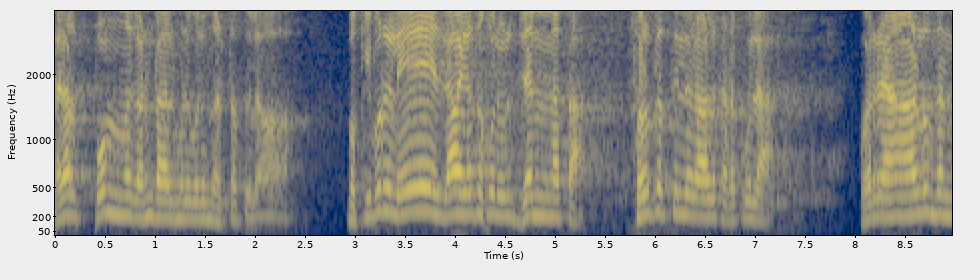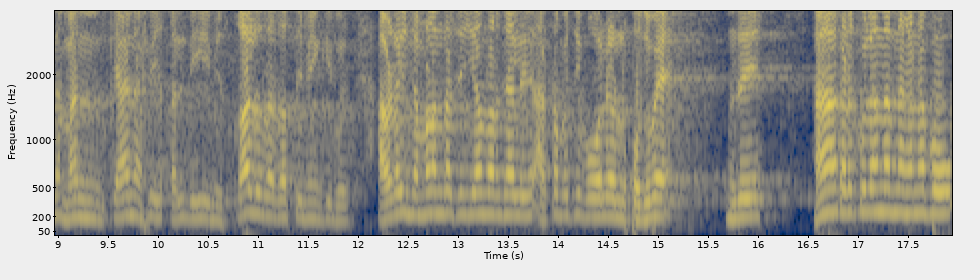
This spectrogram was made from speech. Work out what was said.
കലർപ്പൊന്ന് കണ്ടാൽ മുഴുവനും നഷ്ടത്തില. അപ്പോൾ കിബിറിലേ ലായതുൽ ജന്നത. സ്വർഗത്തിൽ ഒരാൾ കിടക്കൂല. ഒരാളും തന്നെ മൻ ക്യാനഫി കൽബി മിസ്കാലു തറത്തിമീൻ കിബിർ. അവിടെയും നമ്മളെന്താ ചെയ്യാന്ന് പറഞ്ഞാൽ അർത്ഥം വെച്ച് പോലെയുള്ളൂ പൊതുവേ. എന്ത്? ആ കിടക്കൂല എന്ന് പറഞ്ഞാൽ അങ്ങനെ പോവും.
